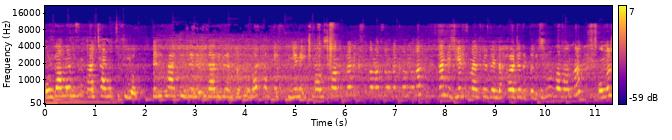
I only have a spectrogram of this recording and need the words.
Organlarımızın alternatifi yok. Devlet merkezlerinde tedavi gören hastalar hem eski yeme içme alışkanlıklarını kısıtlamak zorunda kalıyorlar hem de diyaliz merkezlerinde harcadıkları uzun zamanlar onları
